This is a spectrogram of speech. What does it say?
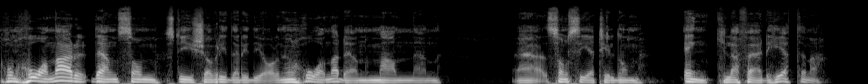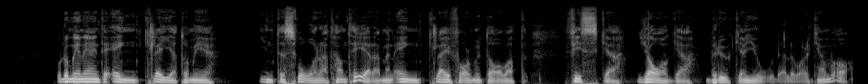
Hon hånar den som styrs av riddaridealen. Hon hånar den mannen eh, som ser till de enkla färdigheterna. Och då menar jag inte enkla i att de är inte svåra att hantera, men enkla i form av att fiska, jaga, bruka jord eller vad det kan vara.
